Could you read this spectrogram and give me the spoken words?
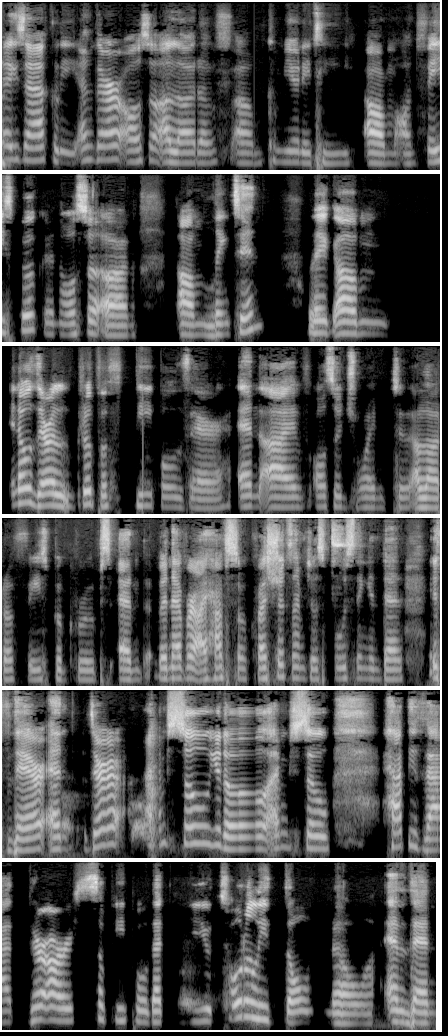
Exactly. And there are also a lot of um, community um, on Facebook and also on um, LinkedIn. Like um, you know, there are a group of people there, and I've also joined to a lot of Facebook groups. And whenever I have some questions, I'm just posting, and then it's there. And there, I'm so you know, I'm so happy that there are some people that you totally don't know, and then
